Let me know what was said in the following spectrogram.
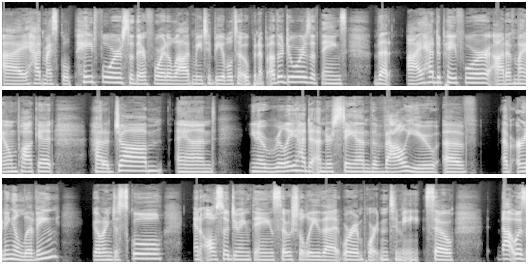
I had my school paid for. So, therefore, it allowed me to be able to open up other doors of things that I had to pay for out of my own pocket, had a job, and, you know, really had to understand the value of, of earning a living, going to school, and also doing things socially that were important to me. So, that was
